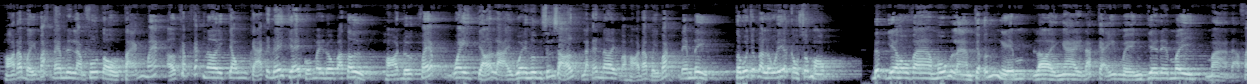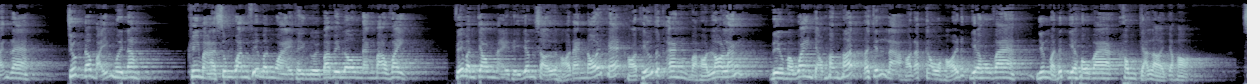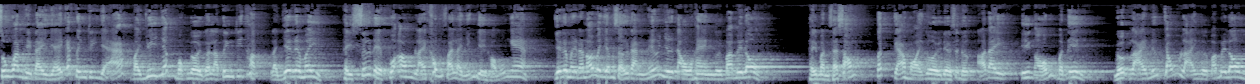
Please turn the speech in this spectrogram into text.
họ đã bị bắt đem đi làm phu tù tản mát ở khắp các nơi trong cả cái đế chế của Medo Ba Tư họ được phép quay trở lại quê hương xứ sở là cái nơi mà họ đã bị bắt đem đi. Tôi muốn chúng ta lưu ý ở câu số 1 Đức Giê-hô-va muốn làm cho ứng nghiệm lời Ngài đã cậy miệng Jeremy mà đã phán ra. Trước đó 70 năm, khi mà xung quanh phía bên ngoài thì người Babylon đang bao vây. Phía bên trong này thì dân sự họ đang đói khát, họ thiếu thức ăn và họ lo lắng. Điều mà quan trọng hơn hết đó chính là họ đã cầu hỏi đức giê-hô-va, nhưng mà đức giê-hô-va không trả lời cho họ. Xung quanh thì đầy dãy các tiên tri giả và duy nhất một người gọi là tiên tri thật là Jeremy thì sứ điệp của ông lại không phải là những gì họ muốn nghe. Jeremy đã nói với dân sự rằng nếu như đầu hàng người Babylon thì mình sẽ sống. Tất cả mọi người đều sẽ được ở đây yên ổn, bình yên. Ngược lại, nếu chống lại người Babylon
